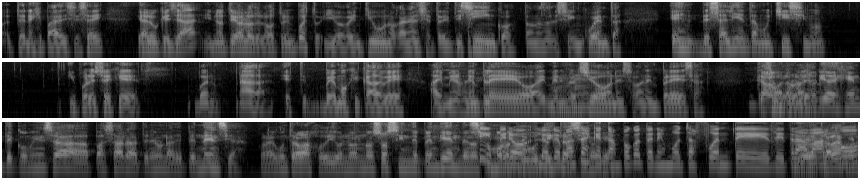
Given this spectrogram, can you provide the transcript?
tenés que pagar 16, es algo que ya, y no te hablo de los otros impuestos, IVA 21, ganancia 35, estamos hablando del 50, es, desalienta muchísimo y por eso es que bueno, nada, este, vemos que cada vez hay menos empleo, hay menos inversiones, se van empresas. Claro, la mayoría de gente comienza a pasar a tener una dependencia con algún trabajo. Digo, no, no sos independiente, no sí, pero lo que pasa es que, tampoco tenés mucha fuente de trabajo,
